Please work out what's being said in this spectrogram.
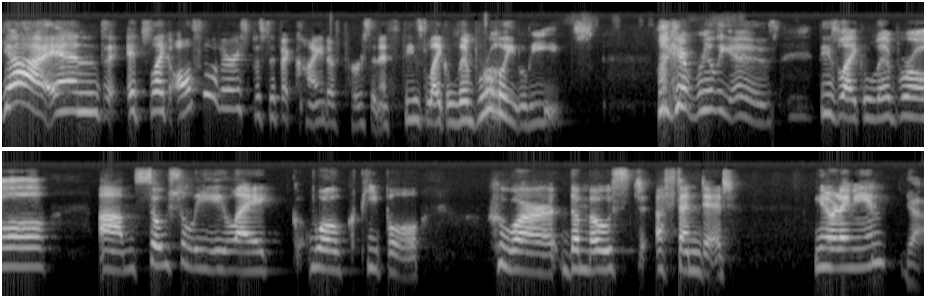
Yeah, and it's like also a very specific kind of person. It's these like liberal elites. Like it really is. These like liberal, um, socially like woke people who are the most offended. You know what I mean? Yeah.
